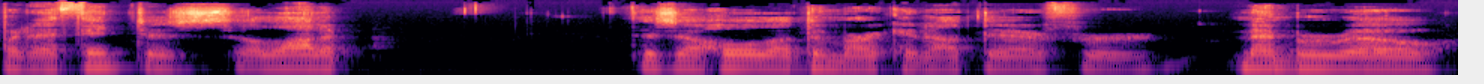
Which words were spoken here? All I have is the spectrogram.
But I think there's a lot of there's a whole other market out there for Membero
